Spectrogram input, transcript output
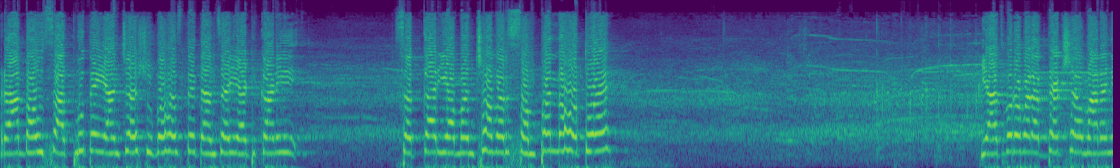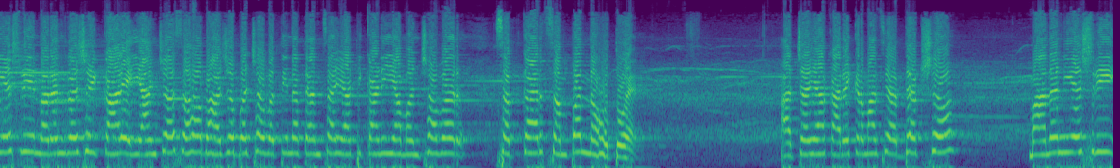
रामभाऊ सातपुते यांच्या शुभ हस्ते त्यांचा या ठिकाणी सत्कार या मंचावर संपन्न होतोय. याचबरोबर अध्यक्ष माननीय श्री नरेंद्रजी काळे यांच्यासह भाजपच्या वतीनं त्यांचा या ठिकाणी या मंचावर सत्कार संपन्न होतोय. आजच्या या कार्यक्रमाचे अध्यक्ष माननीय श्री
